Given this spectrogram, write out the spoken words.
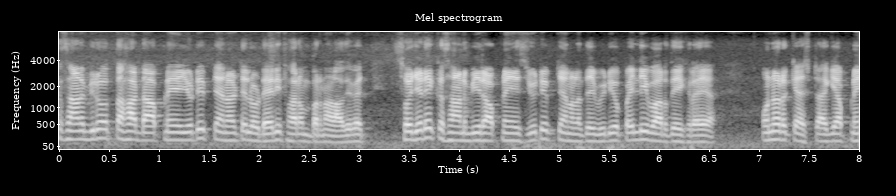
ਕਿਸਾਨ ਵੀਰੋ ਤੁਹਾਡਾ ਆਪਣੇ YouTube channel Dhillon dairy farm Barnala ਦੇ ਵਿੱਚ। ਸੋ ਜਿਹੜੇ ਕਿਸਾਨ ਵੀਰ ਆਪਣੇ ਇਸ YouTube ਚੈਨਲ ਤੇ ਵੀਡੀਓ ਪਹਿਲੀ ਵਾਰ ਦੇਖ ਰਹੇ ਆ ਉਹਨਾਂ ਨੂੰ ਰਿਕਵੈਸਟ ਆ ਕਿ ਆਪਣੇ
